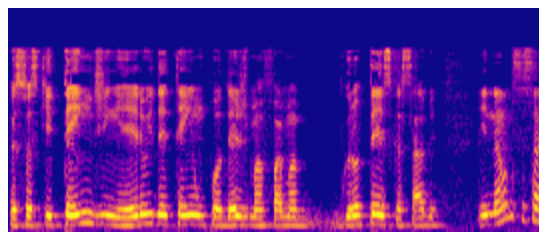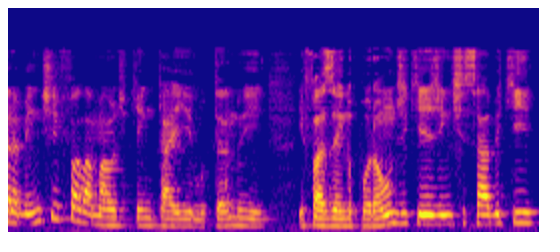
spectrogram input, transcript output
pessoas que têm dinheiro e detêm um poder de uma forma grotesca, sabe? E não necessariamente falar mal de quem tá aí lutando e, e fazendo por onde, que a gente sabe que,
